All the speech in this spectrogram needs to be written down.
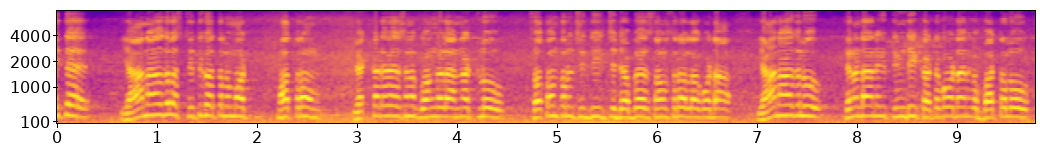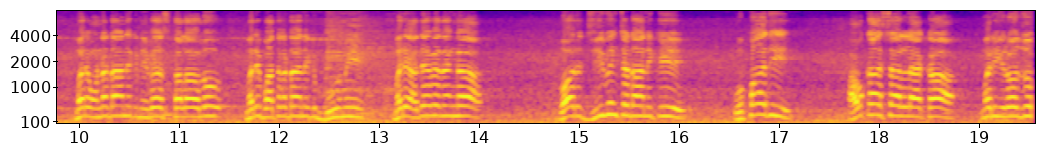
అయితే యానాదుల స్థితిగతులు మాత్రం ఎక్కడ వేసిన గొంగళి అన్నట్లు స్వతంత్రం సిద్ధించి డెబ్బై ఐదు సంవత్సరాల్లో కూడా యానాదులు తినడానికి తిండి కట్టుకోవడానికి బట్టలు మరి ఉండడానికి నివేశ స్థలాలు మరి బతకడానికి భూమి మరి అదేవిధంగా వారు జీవించడానికి ఉపాధి అవకాశాలు లేక మరి ఈరోజు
